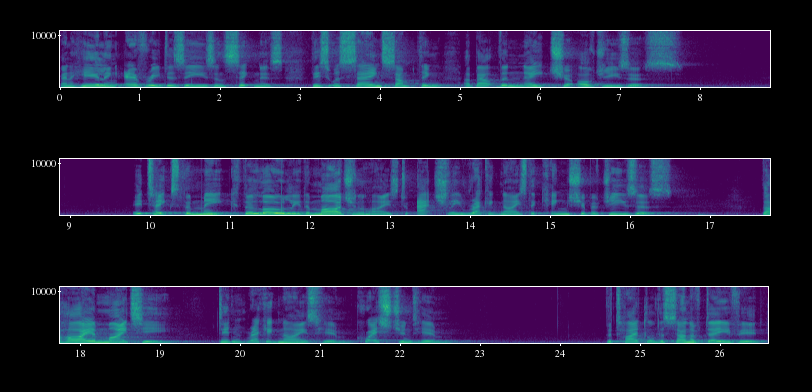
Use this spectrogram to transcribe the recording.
and healing every disease and sickness. This was saying something about the nature of Jesus. It takes the meek, the lowly, the marginalized to actually recognize the kingship of Jesus. The high and mighty didn't recognize him, questioned him. The title, the Son of David,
